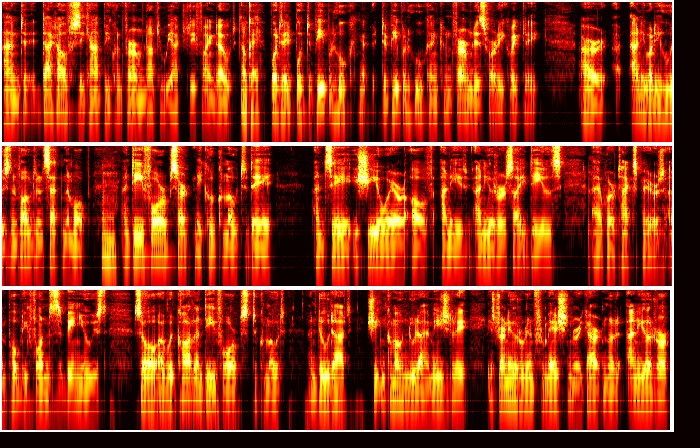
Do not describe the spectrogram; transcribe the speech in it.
and that obviously can't be confirmed until we actually find out. Okay. But it, but the people who can, the people who can confirm this very quickly are anybody who is involved in setting them up. And Dee Forbes certainly could come out today and say is she aware of any any other side deals uh, where taxpayers and public funds is being used. So I would call on Dee Forbes to come out and do that. She can come out and do that immediately. Is there any other information regarding any other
